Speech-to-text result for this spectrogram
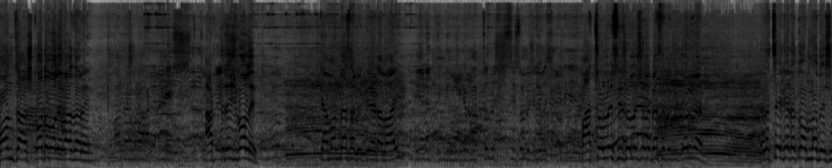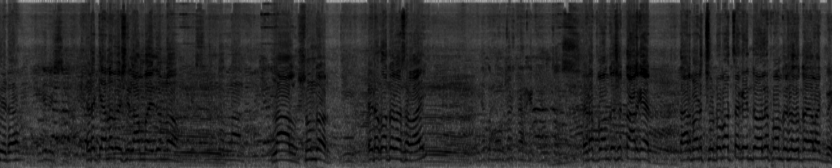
পঞ্চাশ। কত বলে বাজারে? আটত্রিশ বলে। কেমন বেচা বিক্রি এটা ভাই? পাঁচচল্লিশ, ছেচল্লিশ হলে বেচা বিক্রি করবেন? এটা চেক এটা কম না বেশি এটা? এটা কেন বেশি? লাম্বা, এই জন্য? লাল। লাল সুন্দর। এটা কত বেচা ভাই? এটা পঞ্চাশের টার্গেট তার মানে ছোট বাচ্চা কিনতে হলে পঞ্চাশ হাজার টাকা লাগবে।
